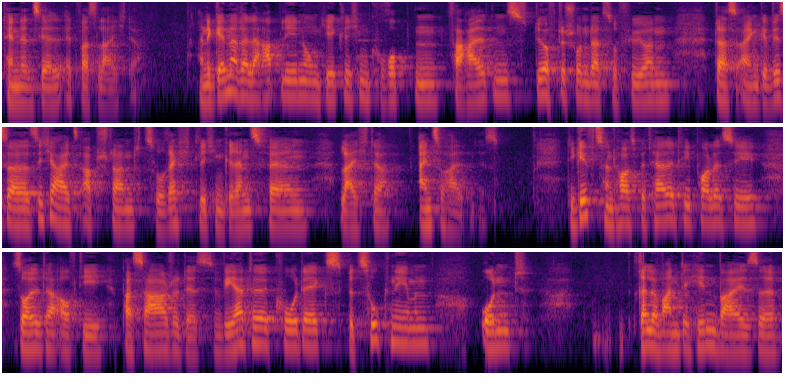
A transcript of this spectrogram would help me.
tendenziell etwas leichter. Eine generelle Ablehnung jeglichen korrupten Verhaltens dürfte schon dazu führen, dass ein gewisser Sicherheitsabstand zu rechtlichen Grenzfällen leichter einzuhalten ist. Die Gifts and Hospitality Policy sollte auf die Passage des Wertekodex Bezug nehmen und relevante Hinweise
